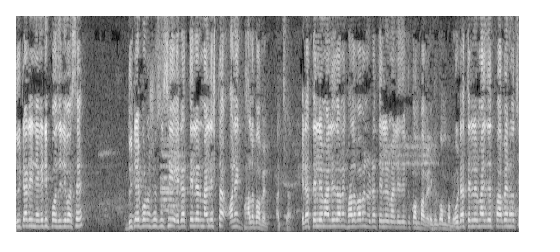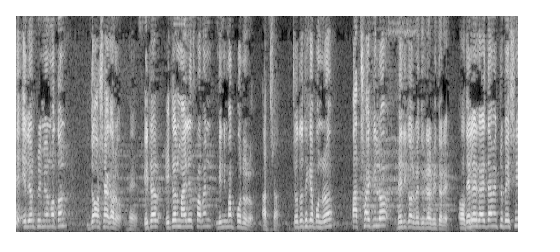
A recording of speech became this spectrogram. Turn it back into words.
দুইটারই নেগেটিভ পজিটিভ আছে। দুইটাই পনেরোশো সিসি এটা তেলের মাইলেজটা অনেক ভালো পাবেন। আচ্ছা। এটা তেলের মাইলেজ অনেক ভালো পাবেন ওটা তেলের মাইলেজ একটু কম পাবেন। একটু কম পাবেন। ওটা তেলের মাইলেজ পাবেন হচ্ছে এলিয়ন প্রিমিয়ার মতন দশ এগারো। হ্যাঁ। এটার এটার মাইলেজ পাবেন মিনিমাম পনেরো। আচ্ছা। চোদ্দ থেকে পনেরো। পাঁচ ছয় কিলো ভেরি করবে দুইটার ভিতরে। তেলের গাড়ির দাম একটু বেশি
